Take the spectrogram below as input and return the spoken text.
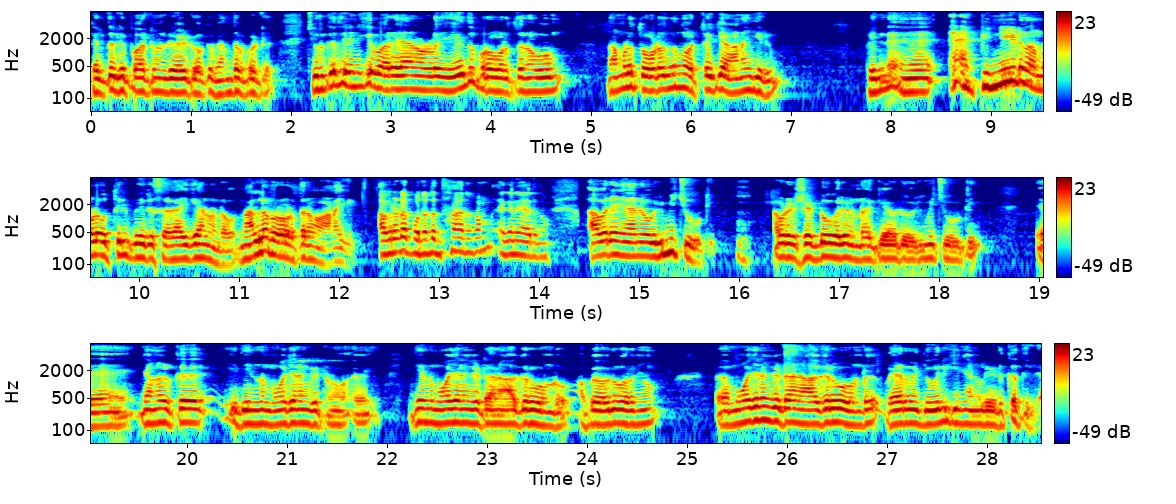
ഹെൽത്ത് ഡിപ്പാർട്ട്മെന്റുമായിട്ടും ഒക്കെ ബന്ധപ്പെട്ട് ചുരുക്കത്തിൽ എനിക്ക് പറയാനുള്ള ഏത് പ്രവർത്തനവും നമ്മൾ തുടങ്ങുന്ന ഒറ്റയ്ക്കാണെങ്കിലും പിന്നെ പിന്നീട് നമ്മൾ ഒത്തിരി പേര് സഹായിക്കാനുണ്ടാവും. നല്ല പ്രവർത്തനമാണെങ്കിൽ. അവരുടെ പുനരുദ്ധാരണം എങ്ങനെയായിരുന്നു? അവരെ ഞാൻ ഒരുമിച്ച് കൂട്ടി. അവിടെ ഷെഡ് പോലെ ഉണ്ടാക്കി അവർ ഒരുമിച്ച് കൂട്ടി. ഞങ്ങൾക്ക് ഇതിൽ നിന്ന് മോചനം കിട്ടണോ? ഇതിൽ നിന്ന് മോചനം കിട്ടാൻ ആഗ്രഹമുണ്ടോ? അപ്പോൾ അവർ പറഞ്ഞു മോചനം കിട്ടാൻ ആഗ്രഹമുണ്ട്. വേറൊരു ജോലിക്ക് ഞങ്ങൾ എടുക്കത്തില്ല.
